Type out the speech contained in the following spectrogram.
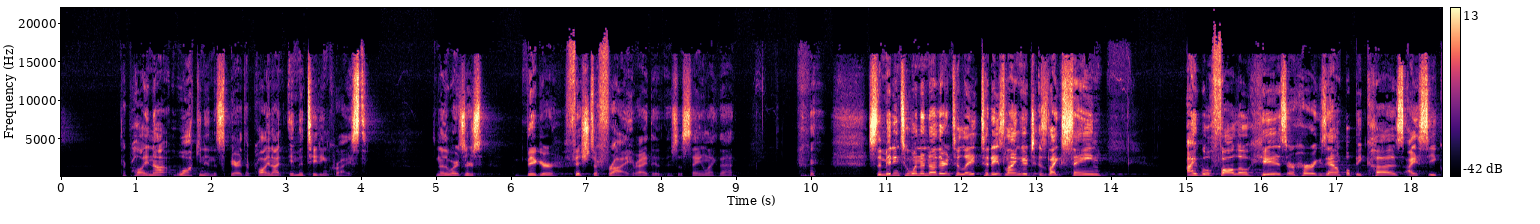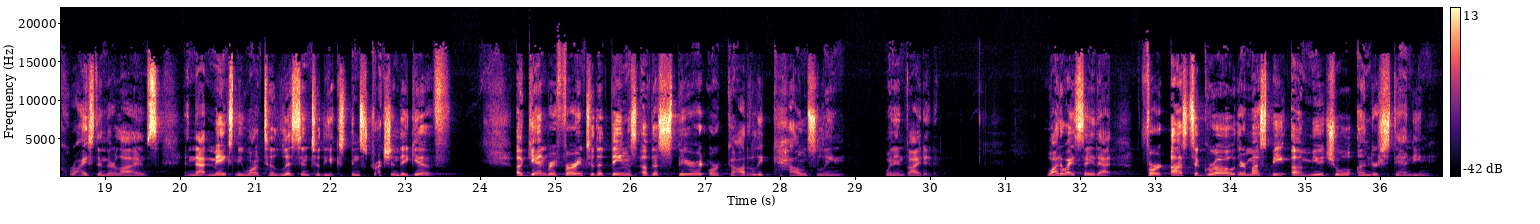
They're probably not walking in the Spirit, they're probably not imitating Christ. In other words, there's bigger fish to fry, right? There's a saying like that. Submitting to one another in today's language is like saying, I will follow his or her example because I see Christ in their lives, and that makes me want to listen to the instruction they give. Again, referring to the things of the Spirit or godly counseling when invited. Why do I say that? For us to grow, there must be a mutual understanding,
